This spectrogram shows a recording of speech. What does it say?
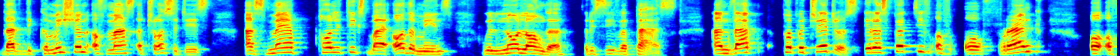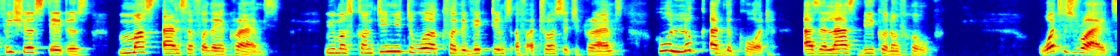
that the commission of mass atrocities as mere politics by other means will no longer receive a pass, and that perpetrators, irrespective of, of rank or official status, must answer for their crimes. We must continue to work for the victims of atrocity crimes who look at the court as a last beacon of hope. What is right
